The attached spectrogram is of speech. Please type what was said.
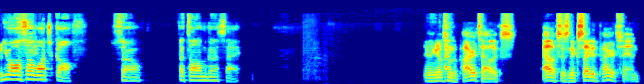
You also watch golf, so that's all I'm going to say. Anything else I- on the Pirates, Alex? Alex is an excited Pirates fan.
